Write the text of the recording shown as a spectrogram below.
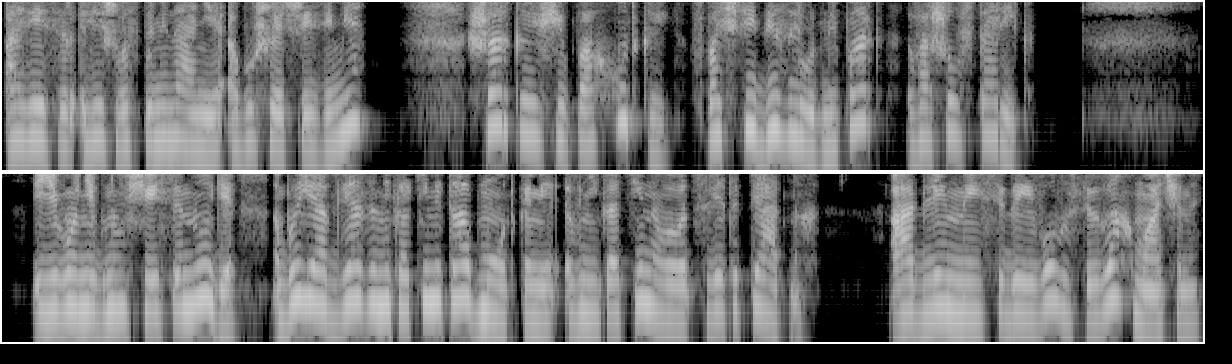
а ветер лишь воспоминание об ушедшей зиме, шаркающей походкой в почти безлюдный парк вошел старик. Его негнущиеся ноги были обвязаны какими-то обмотками в никотинового цвета пятнах, а длинные седые волосы взлохмачены,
